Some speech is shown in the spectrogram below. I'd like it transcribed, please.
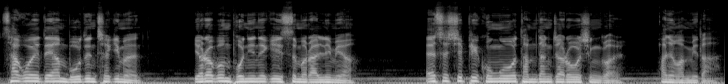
사고에 대한 모든 책임은 여러분 본인에게 있음을 알리며 SCP-055 담당자로 오신 걸 환영합니다.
